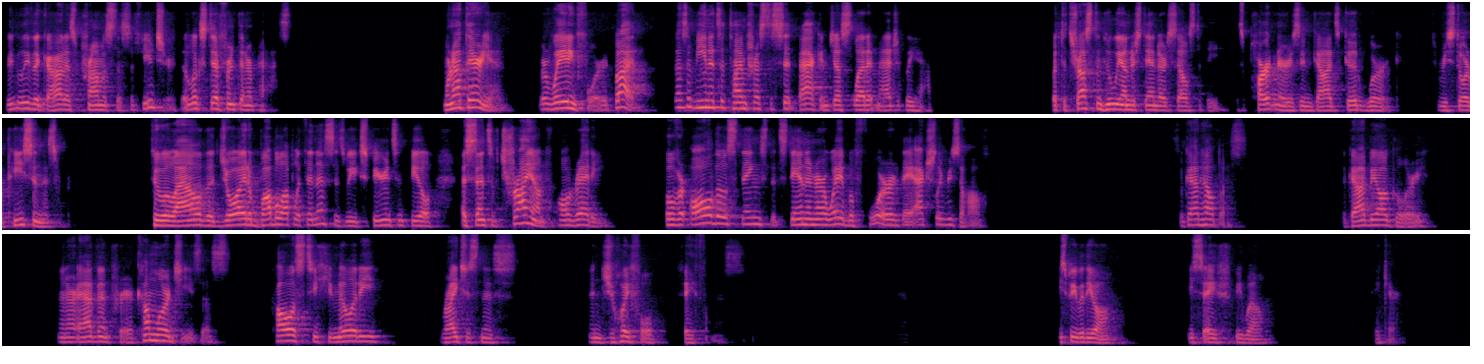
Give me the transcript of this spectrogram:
We believe that God has promised us a future that looks different than our past. We're not there yet. We're waiting for it, but it doesn't mean it's a time for us to sit back and just let it magically happen. But to trust in who we understand ourselves to be as partners in God's good work to restore peace in this world, to allow the joy to bubble up within us as we experience and feel a sense of triumph already over all those things that stand in our way before they actually resolve. So, God, help us. To God be all glory. In our Advent prayer, come, Lord Jesus, call us to humility, righteousness, and joyful faithfulness. Peace be with you all. Be safe, be well. Take care.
